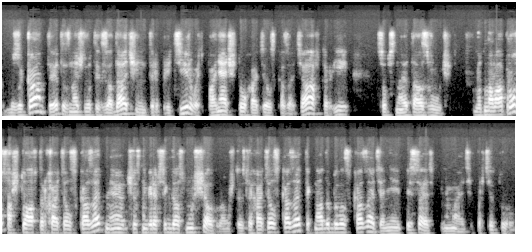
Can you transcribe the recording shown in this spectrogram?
музыканты – это, значит, вот их задача интерпретировать, понять, что хотел сказать автор и собственно, это озвучить вот на вопрос, а что автор хотел сказать, меня, честно говоря, всегда смущал, потому что если хотел сказать, так надо было сказать, а не писать, понимаете, партитуру.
